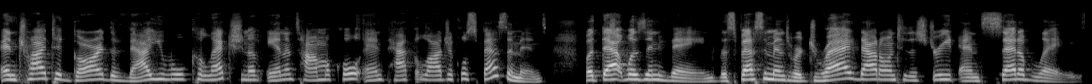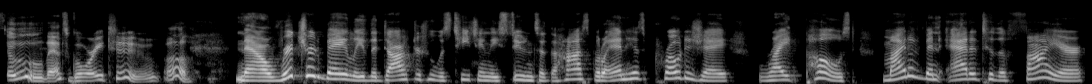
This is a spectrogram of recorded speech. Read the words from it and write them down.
and tried to guard the valuable collection of anatomical and pathological specimens. But that was in vain. The specimens were dragged out onto the street and set ablaze. Ooh, that's gory too. Oh. Now, Richard Bayley, the doctor who was teaching these students at the hospital, and his protege, Wright Post, might have been added to the fire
